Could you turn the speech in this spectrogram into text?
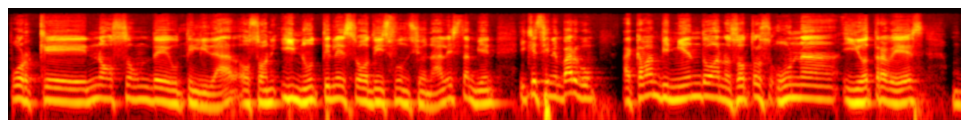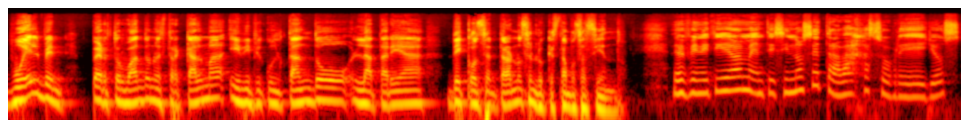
porque no son de utilidad o son inútiles o disfuncionales también y que sin embargo acaban viniendo a nosotros una y otra vez, vuelven perturbando nuestra calma y dificultando la tarea de concentrarnos en lo que estamos haciendo. Definitivamente, y si no se trabaja sobre ellos,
